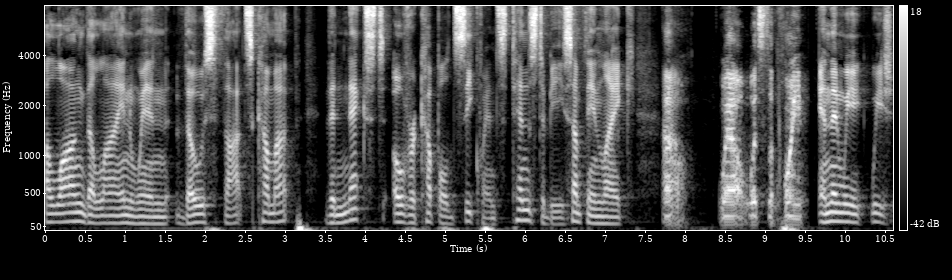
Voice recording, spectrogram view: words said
along the line when those thoughts come up, the next overcoupled sequence tends to be something like, Oh, oh well, what's the point? and then we we sh-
